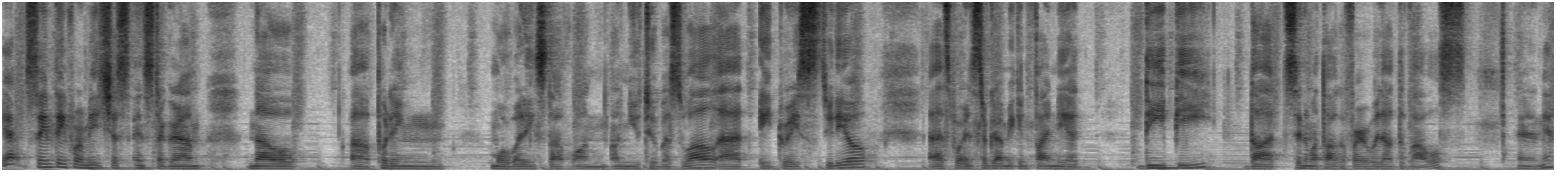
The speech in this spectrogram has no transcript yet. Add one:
Yeah, same thing for me. It's just Instagram. Now, uh, putting more wedding stuff on on YouTube as well at Eight Race Studio. As for Instagram, you can find me at dp dot cinematographer without the vowels. And yeah,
